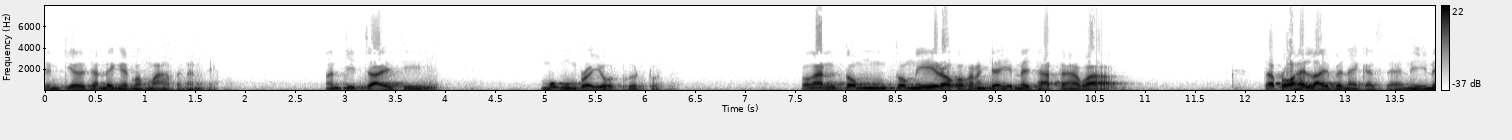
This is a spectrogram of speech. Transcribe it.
ฉันเกี่ยวฉันได้เงินมากๆแต่นั้นเองนั้นจิตใจที่มุ่งประโยชน์เพื่อตน เพราะงั้นตรงตรงนี้เราก็ค่อนข้างจะเห็นในชัดนะครับว่า ถ้าปล่อยให้ไหลไปในกระแสนี้ใน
